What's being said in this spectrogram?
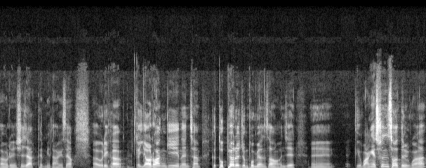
어, 우리 시작됩니다. 그래서 어, 우리가 그 열왕기는 참 그 도표를 좀 보면서 이제 에, 그 왕의 순서들과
